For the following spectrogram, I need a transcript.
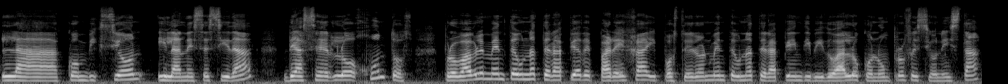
la convicción y la necesidad de hacerlo juntos. Probablemente una terapia de pareja y posteriormente una terapia individual o con un profesionista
